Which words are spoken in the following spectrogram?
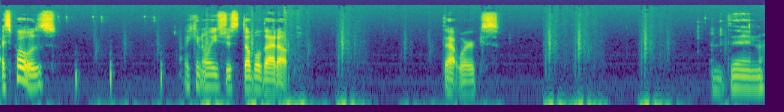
I suppose I can always just double that up. That works. And then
